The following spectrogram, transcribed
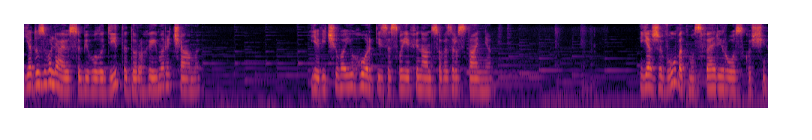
Я дозволяю собі володіти дорогими речами. Я відчуваю гордість за своє фінансове зростання. Я живу в атмосфері розкоші.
